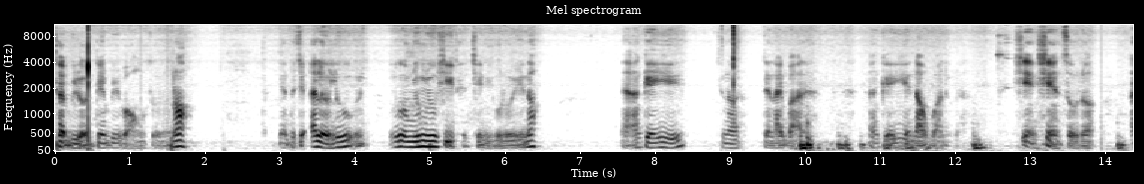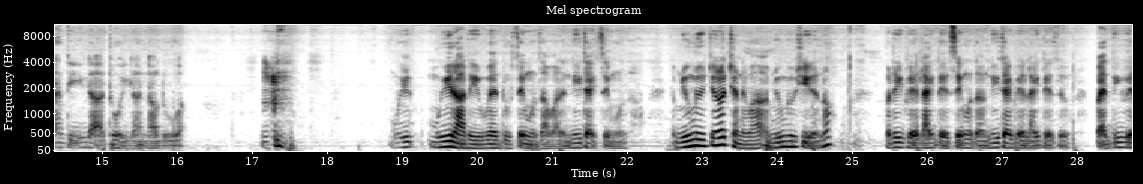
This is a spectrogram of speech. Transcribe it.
ထပ်ပြီးတော့တင်ပေးပါအောင်ဆိုတော့နော်ကဲတချို့အဲ့လိုလူလူအမျိုးမျိုးရှိတယ်ချင်းကြီးကိုတို့ရေနော်အဲအန်ကယ်ကြီးကျွန်တော်တင်လိုက်ပါတယ်အန်ကယ်ကြီးရဲ့နောက်ပါတယ်ဗျရှင့်ရှင့်ဆိုတော့ အန်တီလာအထိုးကြီးလာနောက်တော့ကမွေးမွေးတာတွေပဲသူစိတ်ဝင်စားပါတယ်နေတိုက်စိတ်ဝင်စားအမျိုးမျိုးကျွန်တော် channel မှာအမျိုးမျိုးရှိတယ်နော်ပရိတ်ပဲလိုက်တယ်စိတ်ဝင်စားနေတိုက်ပဲလိုက်တယ်ဆိုပတ်တီးပဲ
